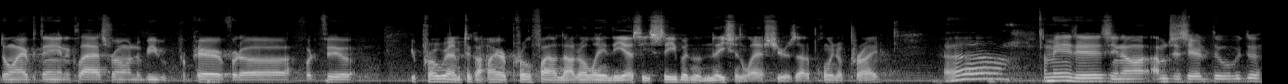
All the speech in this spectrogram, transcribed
doing everything in the classroom to be prepared for the for the field. Your program took a higher profile not only in the SEC but in the nation last year. Is that a point of pride? Uh, I mean, it is. You know, I'm just here to do what we do.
